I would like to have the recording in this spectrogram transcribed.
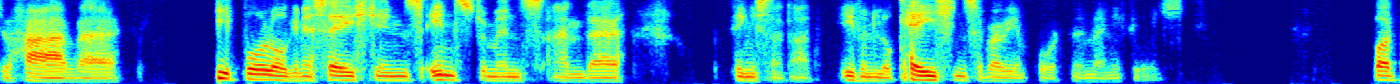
to have uh, people, organizations, instruments, and uh, things like that. Even locations are very important in many fields. But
